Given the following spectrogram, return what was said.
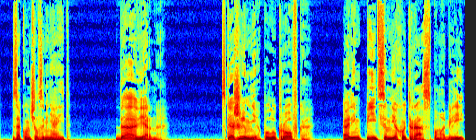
— закончил за меня Аид. «Да, верно. Скажи мне, полукровка, олимпийцы мне хоть раз помогли?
